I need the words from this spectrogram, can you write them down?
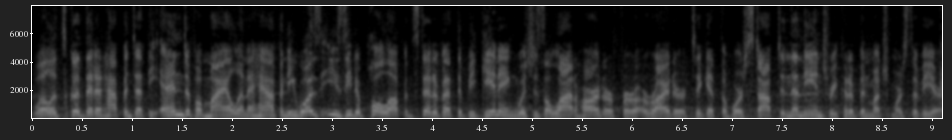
Well, it's good that it happened at the end of a mile and a half, and he was easy to pull up instead of at the beginning, which is a lot harder for a rider to get the horse stopped, and then the injury could have been much more severe.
